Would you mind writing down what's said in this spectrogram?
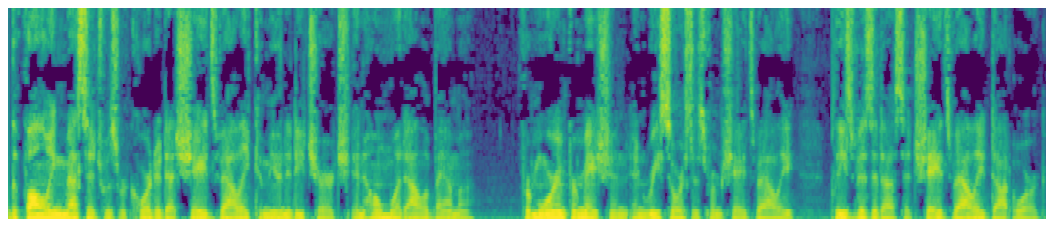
The following message was recorded at Shades Valley Community Church in Homewood, Alabama. For more information and resources from Shades Valley, please visit us at shadesvalley.org.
